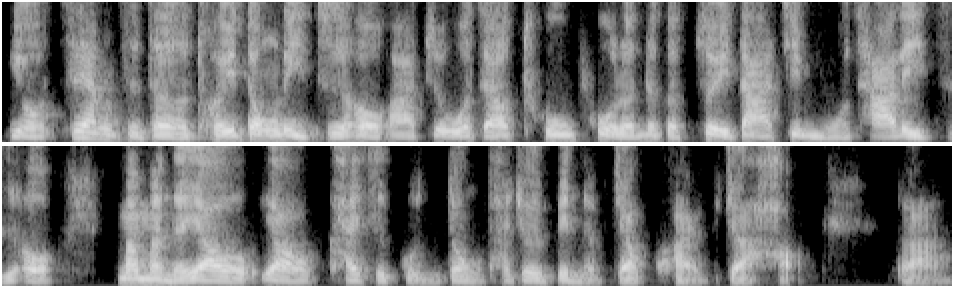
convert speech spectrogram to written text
有这样子的推动力之后的话，就我只要突破了那个最大静摩擦力之后，慢慢的要要开始滚动，它就会变得比较快比较好，对吧？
